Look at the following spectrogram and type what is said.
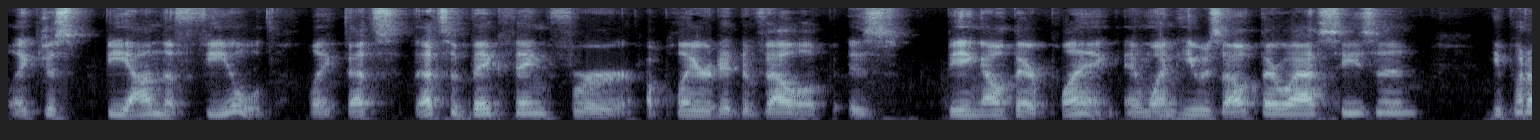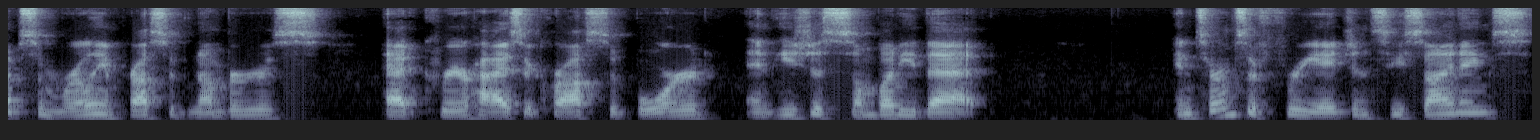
like just be on the field. Like that's that's a big thing for a player to develop is being out there playing. And when he was out there last season, he put up some really impressive numbers, had career highs across the board, and he's just somebody that in terms of free agency signings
